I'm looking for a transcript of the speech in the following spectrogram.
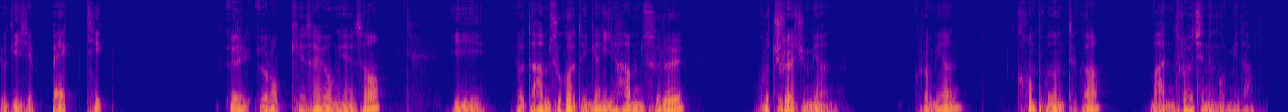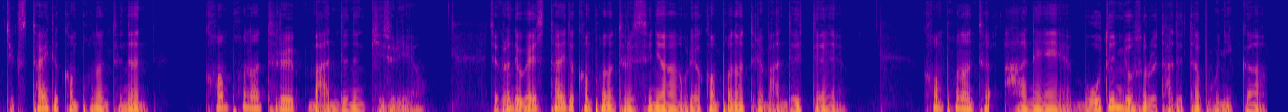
여기 이제 backtick을 이렇게 사용해서 이 이것도 함수거든요. 이 함수를 호출해 주면 그러면 component가 만들어지는 겁니다. 즉, styled component는 component를 만드는 기술이에요. 자, 그런데 왜 styled component를 쓰냐? 우리가 component를 만들 때 component 안에 모든 요소를 다 넣다 보니까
